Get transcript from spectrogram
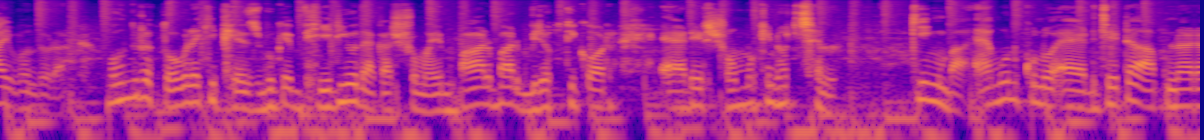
হাই বন্ধুরা। বন্ধুরা, তোমরা কি ফেসবুকে ভিডিও দেখার সময় বারবার বিরক্তিকর অ্যাডের সম্মুখীন হচ্ছেন? কিংবা এমন কোনো অ্যাড যেটা আপনার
